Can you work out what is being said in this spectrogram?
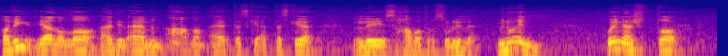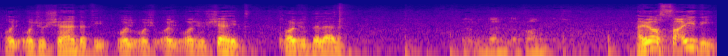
قدير. يا الله هذه الآية من أعظم آيات التزكية, التزكية لصحابة رسول الله. من وين؟ وين يا شطار؟ وجه الشهادة وجه, الشاهد وجه الدلالة. أيها الصعيدي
